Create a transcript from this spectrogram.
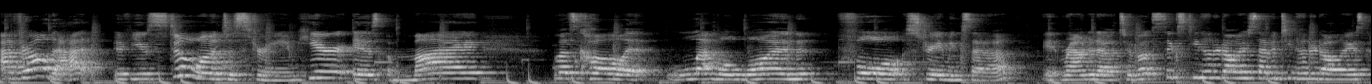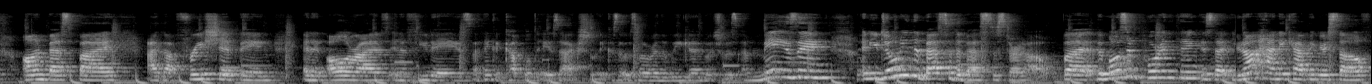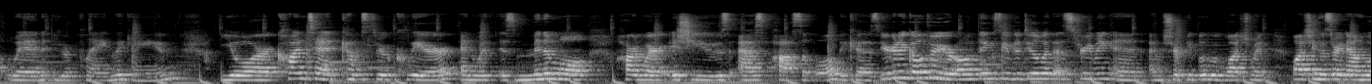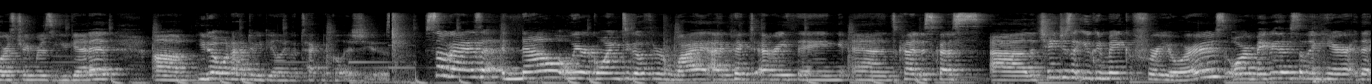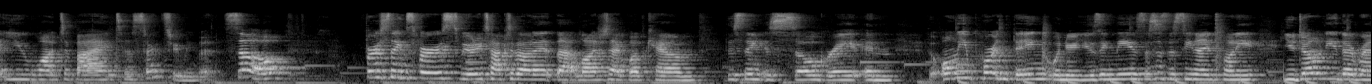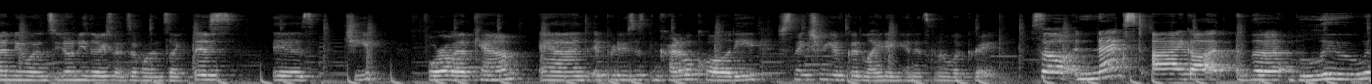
After all that, if you still want to stream, here is my, let's call it level one full streaming setup. It rounded out to about $1,600, $1,700 on Best Buy. I got free shipping and it all arrived in a few days, I think a couple days actually, because it was over the weekend, which was amazing. And you don't need the best of the best to start out, but the most important thing is that you're not handicapping yourself when you're playing the game. Your content comes through clear and with as minimal hardware issues as possible because you're gonna go through your own things you have to deal with as streaming and I'm sure people who watch my, watching this right now who are streamers, you get it. Um, you don't wanna have to be dealing with technical issues. So guys, now we are going to go through why I picked everything and kind of discuss uh, the changes that you can make for yours, or maybe there's something here that you want to buy to start streaming with. So First things first, we already talked about it, that Logitech webcam. This thing is so great and the only important thing when you're using these, this is the C920, you don't need their brand new ones, you don't need their expensive ones. Like this is cheap for a webcam and it produces incredible quality. Just make sure you have good lighting and it's gonna look great. So next I got the blue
